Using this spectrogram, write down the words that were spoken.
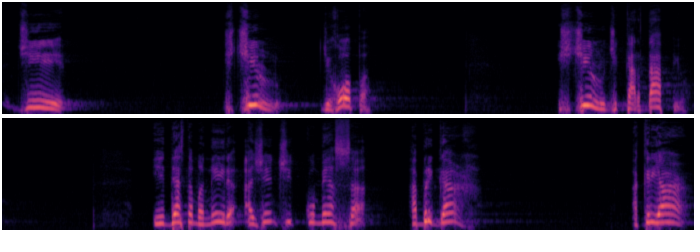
de estilo de roupa, estilo de cardápio. E desta maneira a gente começa a brigar, a criar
